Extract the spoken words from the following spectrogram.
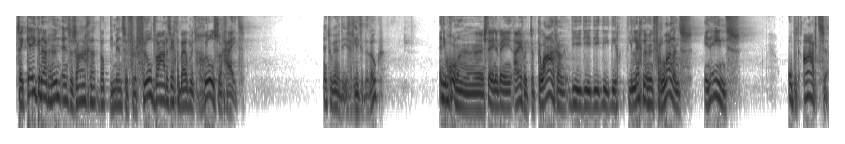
zij keken naar hun en ze zagen dat die mensen vervuld waren, zegt de Bijbel, met gulzigheid. En toen werden de Israëlieten dat ook. En die begonnen eh, steen en been eigenlijk te klagen. Die, die, die, die, die, die legden hun verlangens ineens op het aardse.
